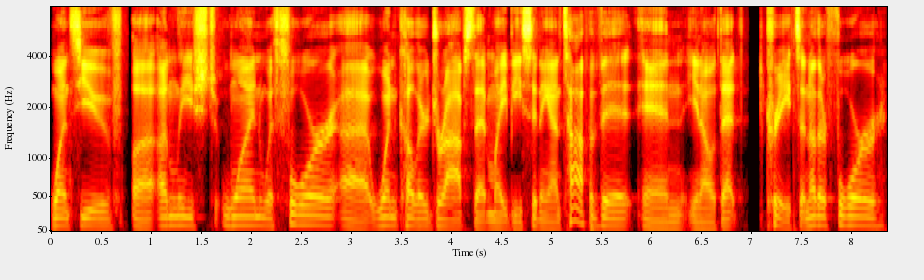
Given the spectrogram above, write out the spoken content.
once you've uh, unleashed one with four, uh, one color drops that might be sitting on top of it, and you know that creates another four,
